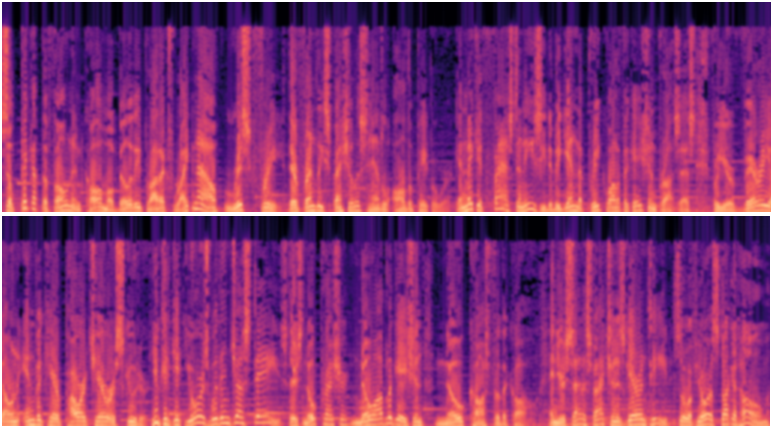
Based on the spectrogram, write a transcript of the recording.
So pick up the phone and call Mobility Products right now, risk-free. Their friendly specialists handle all the paperwork and make it fast and easy to begin the pre-qualification process for your very own Invacare power chair or scooter. You could get yours within just days. There's no pressure, no obligation, no cost for the call. And your satisfaction is guaranteed. So if you're stuck at home,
